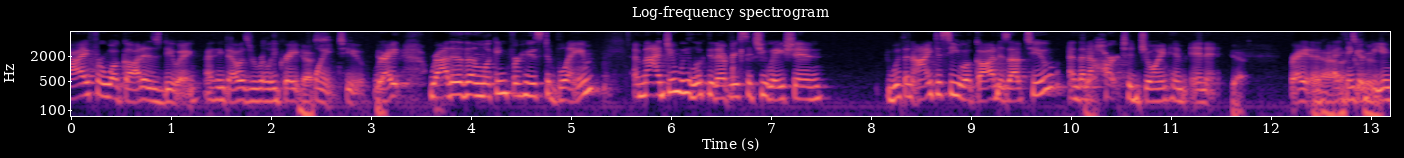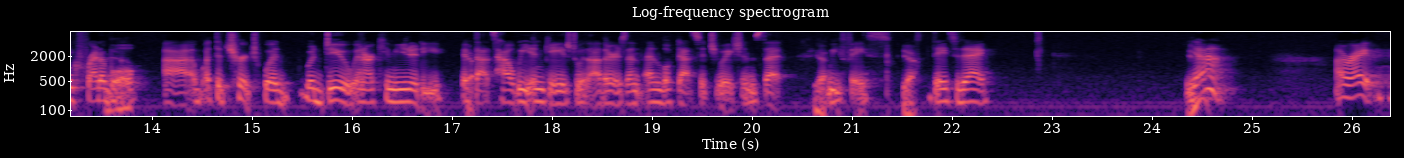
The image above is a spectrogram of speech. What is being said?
eye for what God is doing, I think that was a really great Yes. point, too, right? Rather than looking for who's to blame, imagine we looked at every situation with an eye to see what God is up to and then a heart to join him in it. Yeah. Right. Yeah, I think it'd be good. incredible uh, what the church would, would do in our community if Yeah. that's how we engaged with others and, and looked at situations that Yeah. we face day to day. Yeah. All right.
